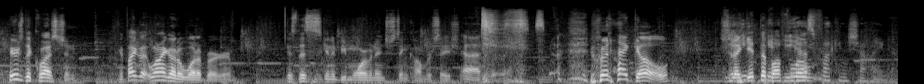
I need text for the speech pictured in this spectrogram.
Here's the question: If I go, when I go to Whataburger, because this is gonna be more of an interesting conversation. Oh, absolutely. when I go, should I get the he, buffalo? He has fucking shine.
